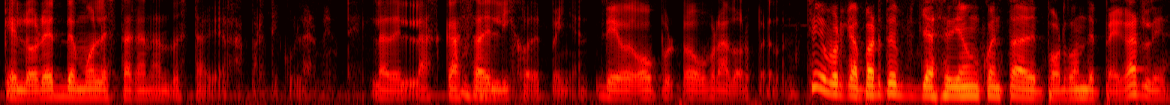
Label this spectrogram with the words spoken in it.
que Loret de Mola está ganando esta guerra particularmente, la de la casa del hijo de Peña, de Obrador, perdón. Sí, porque aparte ya se dieron cuenta de por dónde pegarle,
